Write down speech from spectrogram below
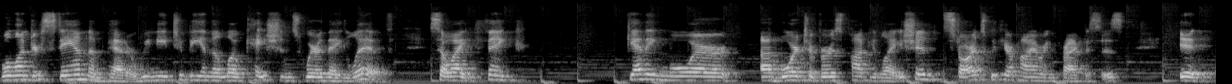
We'll understand them better. We need to be in the locations where they live. So I think getting more a more diverse population starts with your hiring practices. It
